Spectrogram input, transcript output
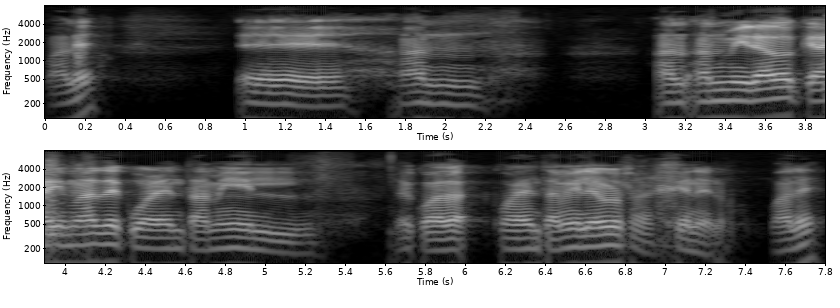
¿vale? Eh, han, han, mirado que hay más de 40.000 de 40.000 euros en género, ¿vale?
